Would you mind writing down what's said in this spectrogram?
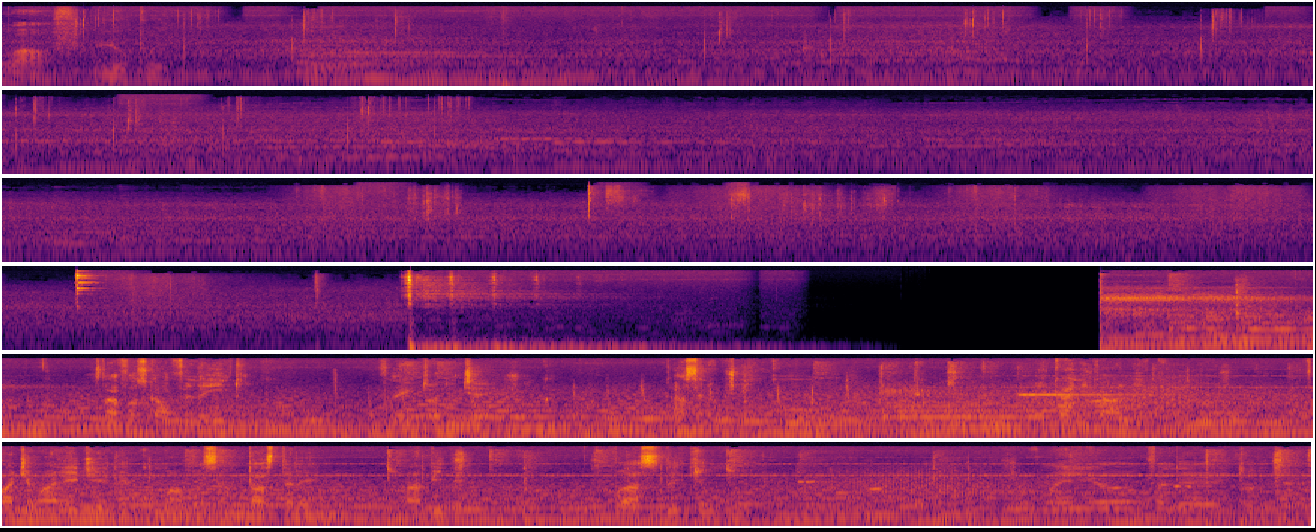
Wolf. Lupul. Rapide. Vă asădâc eu. Și acum e uh, un fel de introducere.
